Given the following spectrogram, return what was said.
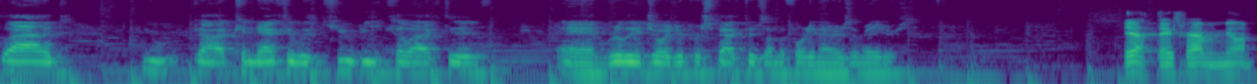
glad you got connected with QB Collective and really enjoyed your perspectives on the 49ers and Raiders. Yeah, thanks for having me on.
